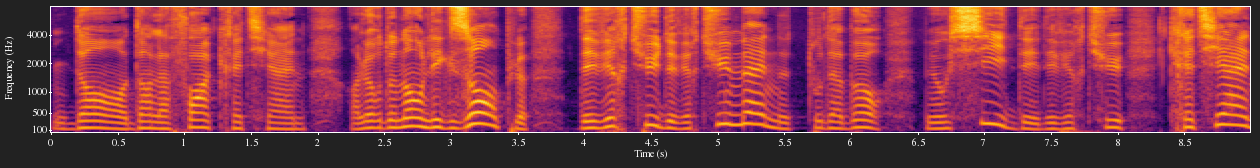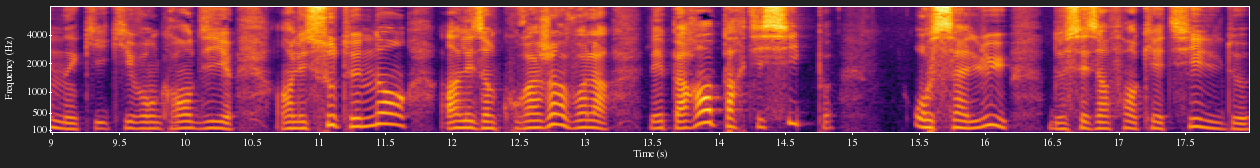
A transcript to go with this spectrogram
dans, dans la foi chrétienne, en leur donnant l'exemple des vertus, des vertus humaines tout d'abord, mais aussi des, des vertus chrétiennes qui, qui vont grandir, en les soutenant, en les encourageant. Voilà, les parents participent au salut de ces enfants qu'est-il de,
